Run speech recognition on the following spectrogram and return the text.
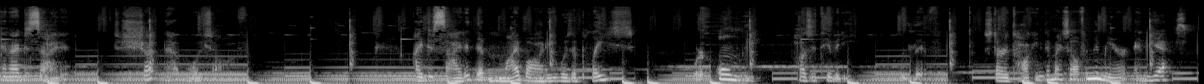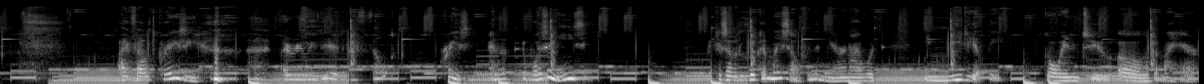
And I decided to shut that voice off. I decided that my body was a place where only positivity would live. Started talking to myself in the mirror, and yes, I felt crazy. I really did. I felt crazy, and it wasn't easy because I would look at myself in the mirror and I would immediately go into, oh, look at my hair.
